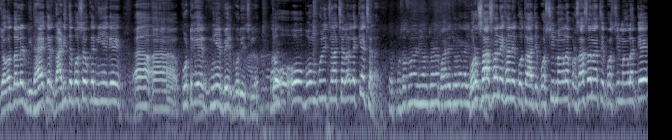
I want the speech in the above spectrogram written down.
জগদ্দলের বিধায়কের গাড়িতে বসে ওকে নিয়ে গিয়ে কোর্টে গিয়ে নিয়ে বেল করিয়েছিল। তো ও- ও বোমগুলি না চালালে কে চালাবে? তো প্রশাসনের নিয়ন্ত্রণের বাইরে চলে গেছে। প্রশাসন এখানে কোথায় আছে? পশ্চিমবাংলা প্রশাসন আছে? পশ্চিমবাংলাকে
